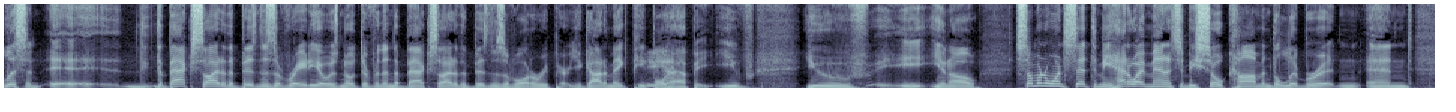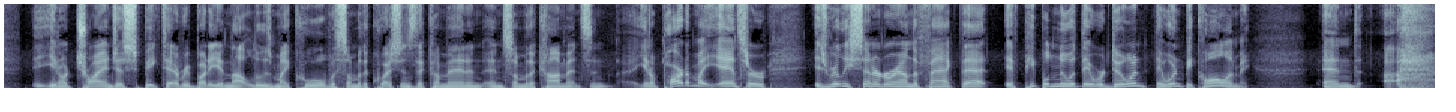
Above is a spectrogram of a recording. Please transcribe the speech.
listen. i- i- the backside of the business of radio is no different than the backside of the business of auto repair. You got to make people Yeah. happy. You've, you've, you know. Someone once said to me, "How do I manage to be so calm and deliberate and and you know try and just speak to everybody and not lose my cool with some of the questions that come in and, and some of the comments?" And you know, part of my answer is really centered around the fact that if people knew what they were doing, they wouldn't be calling me and uh,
